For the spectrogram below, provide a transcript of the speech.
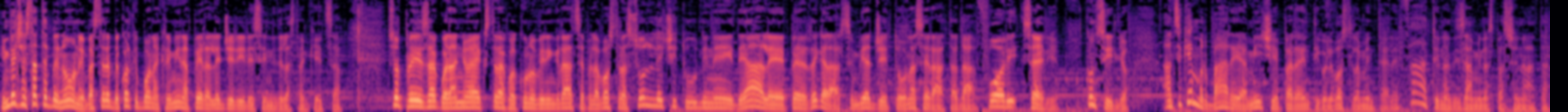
Invece state benone, basterebbe qualche buona cremina per alleggerire i segni della stanchezza. Sorpresa, guadagno extra, qualcuno vi ringrazia per la vostra sollecitudine ideale per regalarsi un viaggetto o una serata da fuori serie. Consiglio, anziché ammorbare amici e parenti con le vostre lamentele, fate una disamina spassionata.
